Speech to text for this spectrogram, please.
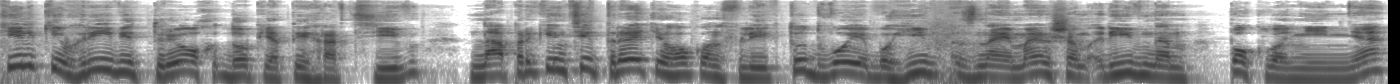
Тільки в грі від 3 до 5 гравців наприкінці третього конфлікту двоє богів з найменшим рівнем поклоніння,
